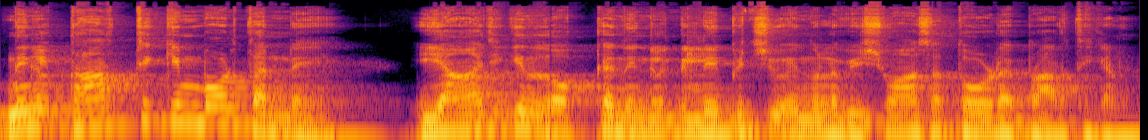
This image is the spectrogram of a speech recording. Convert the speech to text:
നിങ്ങൾ പ്രാർത്ഥിക്കുമ്പോൾ തന്നെ യാചിക്കുന്നതൊക്കെ നിങ്ങൾക്ക് ലഭിച്ചു എന്നുള്ള വിശ്വാസത്തോടെ പ്രാർത്ഥിക്കണം.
